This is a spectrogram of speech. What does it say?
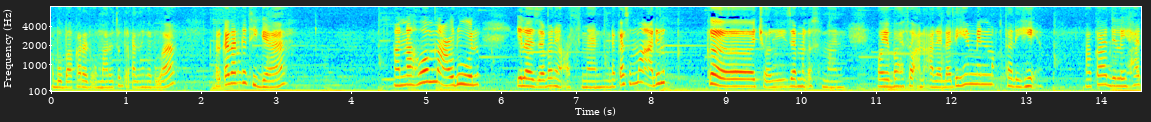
Abu Bakar dan Umar itu perkataan kedua. Perkataan ketiga anahum ma'udul ila zaman yang Utsman mereka semua adil kecuali zaman Utsman. Wa yabahthu an adalatihim min maqtalihi. Maka dilihat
